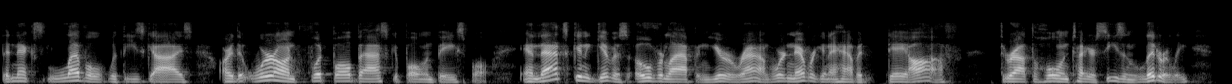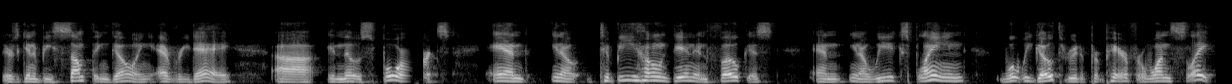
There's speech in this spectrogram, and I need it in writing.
the next level with these guys are that we're on football, basketball, and baseball, and that's going to give us overlap and year round. We're never going to have a day off throughout the whole entire season. Literally, there's going to be something going every day uh, in those sports, and you know to be honed in and focused. And you know we explained what we go through to prepare for one slate.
